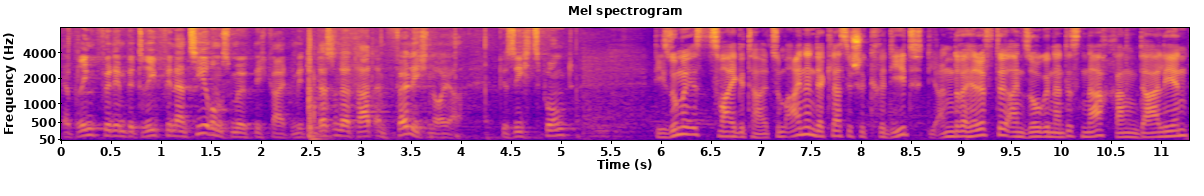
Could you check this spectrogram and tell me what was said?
Er bringt für den Betrieb Finanzierungsmöglichkeiten mit. Und das ist in der Tat ein völlig neuer Gesichtspunkt. Die Summe ist zweigeteilt. Zum einen der klassische Kredit, die andere Hälfte ein sogenanntes Nachrangdarlehen,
